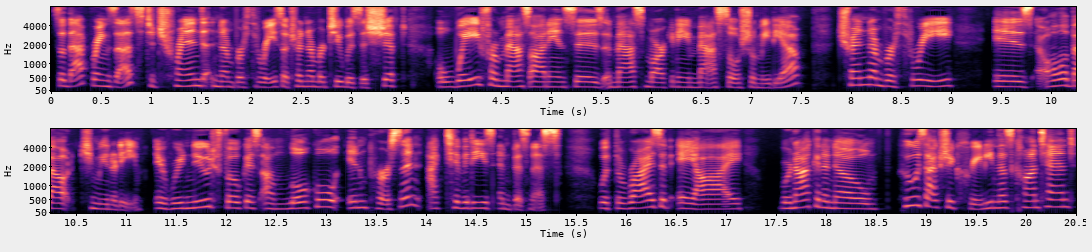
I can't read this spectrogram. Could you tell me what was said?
So that brings us to trend number three. So, trend number two was the shift away from mass audiences, mass marketing, mass social media. Trend number three is all about community, a renewed focus on local in person activities and business. With the rise of AI, we're not going to know who is actually creating this content.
